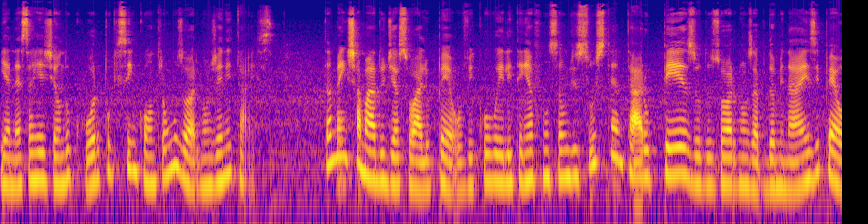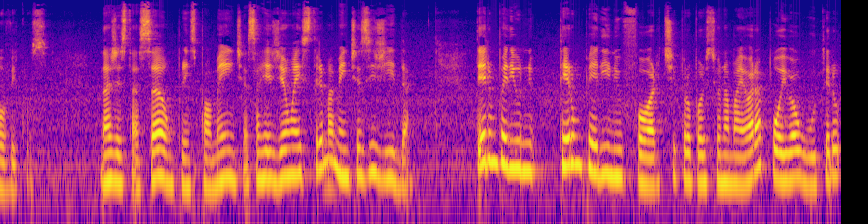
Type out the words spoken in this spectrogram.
e é nessa região do corpo que se encontram os órgãos genitais. Também chamado de assoalho pélvico, ele tem a função de sustentar o peso dos órgãos abdominais e pélvicos. Na gestação, principalmente, essa região é extremamente exigida. Ter um períneo, ter um períneo forte proporciona maior apoio ao útero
